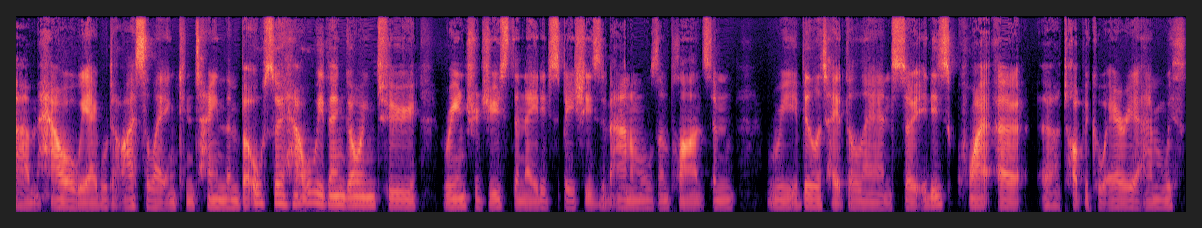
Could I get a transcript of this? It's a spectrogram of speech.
Um, how are we able to isolate and contain them? But also how are we then going to reintroduce the native species of animals and plants and rehabilitate the land. So it is quite a, a, topical area and with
